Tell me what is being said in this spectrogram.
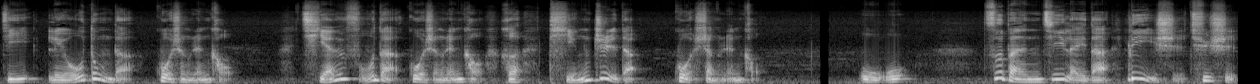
即流动的过剩人口、潜伏的过剩人口和停滞的。过剩人口。五、资本积累的历史趋势。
